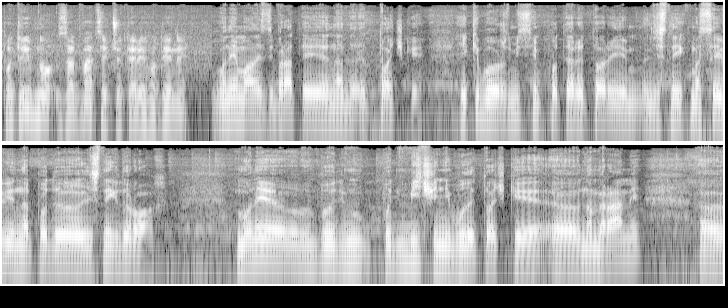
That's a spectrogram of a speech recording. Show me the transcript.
потрібно за 24 години. Вони мали зібрати точки, які були розміщені по території лісних масивів на подлісних дорогах. Вони подмічені були точки е, номерами. Е,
